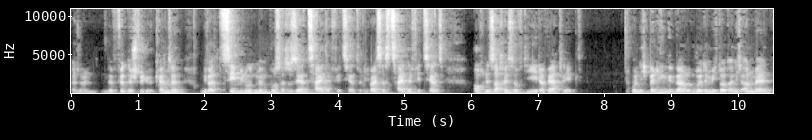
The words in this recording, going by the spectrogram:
also eine Fitnessstudio-Kette Mhm. und die war zehn Minuten mit dem Bus, also sehr zeiteffizient. Und ich weiß, dass Zeiteffizienz auch eine Sache ist, auf die jeder Wert legt. Und ich bin hingegangen, wollte mich dort eigentlich anmelden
